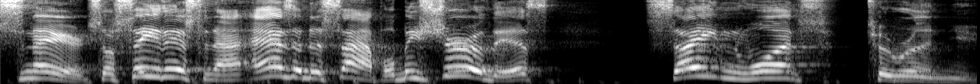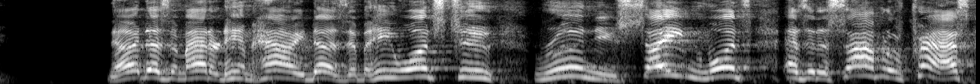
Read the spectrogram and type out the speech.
snared. So, see this tonight. As a disciple, be sure of this Satan wants to ruin you. Now, it doesn't matter to him how he does it, but he wants to ruin you. Satan wants, as a disciple of Christ,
